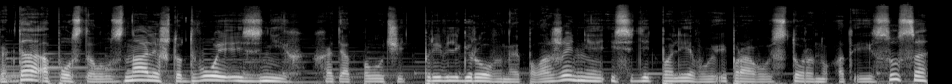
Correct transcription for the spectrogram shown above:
Когда апостолы узнали, что двое из них хотят получить привилегированное положение и сидеть по левую и правую сторону от Иисуса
